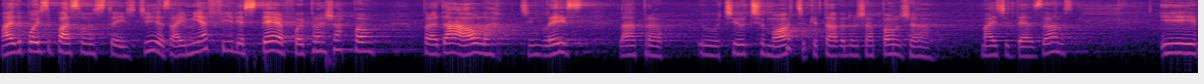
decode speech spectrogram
Mas depois passou uns três dias, aí minha filha Esther foi para Japão para dar aula de inglês lá para o tio Timóteo, que estava no Japão já há mais de dez anos. E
